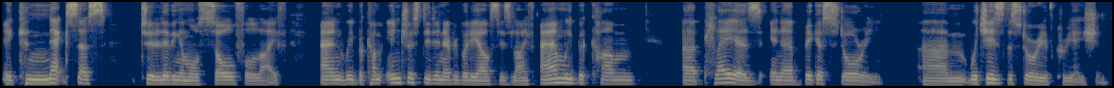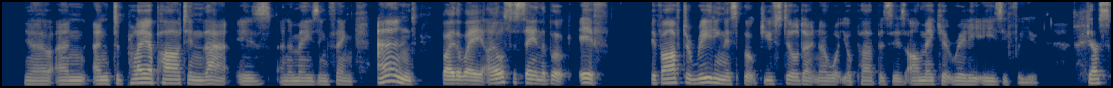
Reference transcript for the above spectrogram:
It connects us to living a more soulful life and we become interested in everybody else's life and we become uh, players in a bigger story um, which is the story of creation you know and and to play a part in that is an amazing thing. And by the way i also say in the book if if after reading this book you still don't know what your purpose is i'll make it really easy for you. Just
